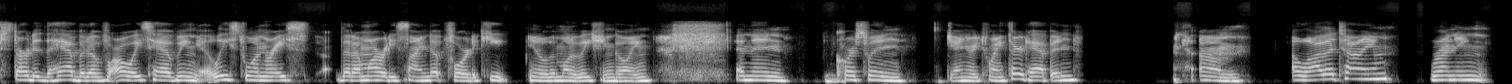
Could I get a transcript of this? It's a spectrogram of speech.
started the habit of always having at least one race that I'm already signed up for to keep, you know, the motivation going. And then, of course, when January 23rd happened, um, a lot of time running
